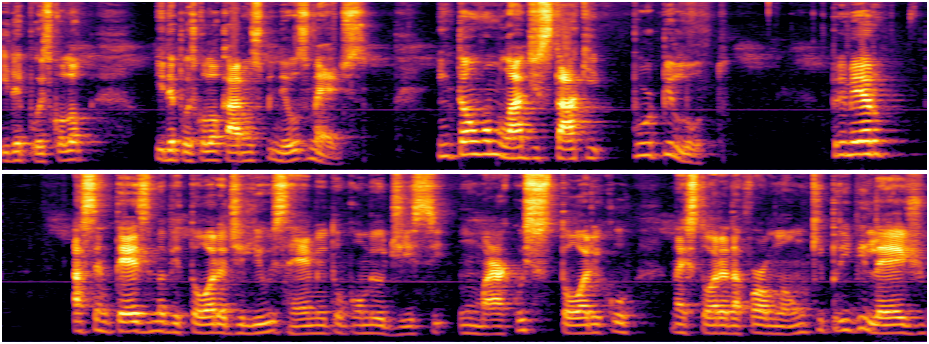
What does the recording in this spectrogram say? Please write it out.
e depois, colo e depois colocaram os pneus médios. Então vamos lá, destaque por piloto. Primeiro, a centésima vitória de Lewis Hamilton, como eu disse, um marco histórico na história da Fórmula 1. Que privilégio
